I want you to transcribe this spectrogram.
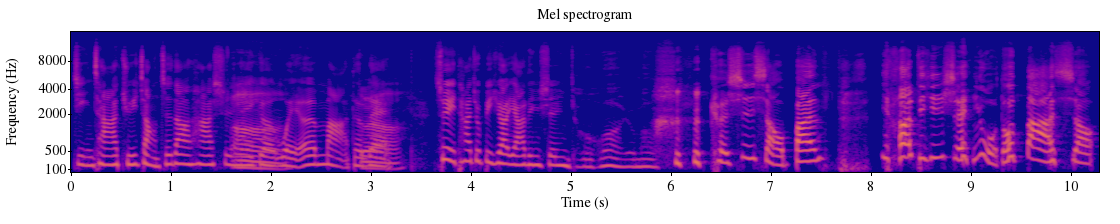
警察局长知道他是那个韦恩嘛，对不对？所以他就必须要压低声音讲话，有吗？可是小班 压低声音，我都大笑，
